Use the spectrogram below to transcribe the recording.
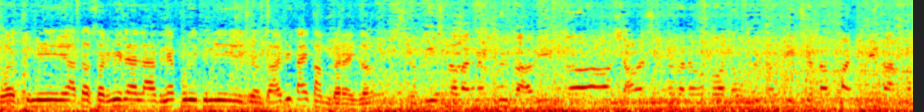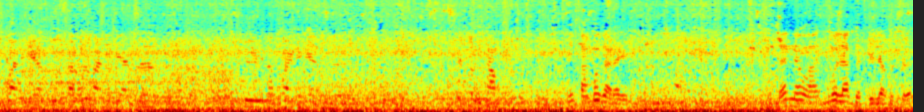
मग तुम्ही आता सर्व्हिसला लागण्यापूर्वी तुम्ही गावी काय काम करायचं? सर्व्हिसला लागण्यापूर्वी गावी शाळा शिकणं झाल्यावर तेव्हा नोकरी नव्हती शेतात पाणी द्यायचं नारळाला पाणी द्यायचं उसाला पाणी द्यायचं पाणी द्यायचं. शेतात काम. हे कामं करायचं. धन्यवाद मुलाखत दिल्याबद्दल.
